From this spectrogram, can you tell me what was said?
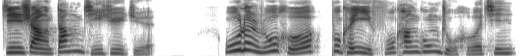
金上当即拒绝，无论如何不肯以福康公主和亲，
